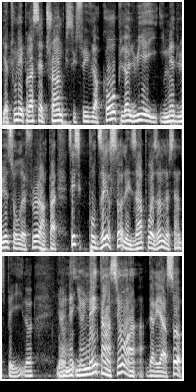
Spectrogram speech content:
il y a tous les procès de Trump qui suivent leur cours. Puis là, lui, il, il met de l'huile sur le feu. En par... Tu sais, pour dire ça, là, ils empoisonnent le sang du pays. Là. Il, y a une, il y a une intention en- en- derrière ça.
